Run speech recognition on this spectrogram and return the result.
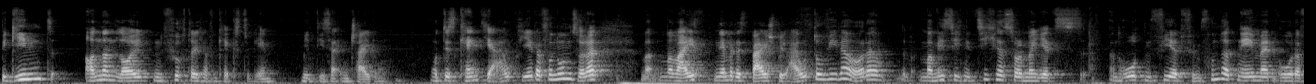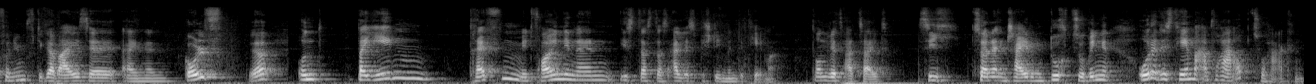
beginnt, anderen Leuten fürchterlich auf den Keks zu gehen mit dieser Entscheidung. Und das kennt ja auch jeder von uns, oder? Man, man weiß, nehmen wir das Beispiel Auto wieder, oder? Man ist sich nicht sicher, soll man jetzt einen roten Fiat 500 nehmen oder vernünftigerweise einen Golf, ja? Und bei jedem Treffen mit Freundinnen ist das das alles bestimmende Thema. Dann wird es auch Zeit, sich zu einer Entscheidung durchzuringen oder das Thema einfach auch abzuhaken.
